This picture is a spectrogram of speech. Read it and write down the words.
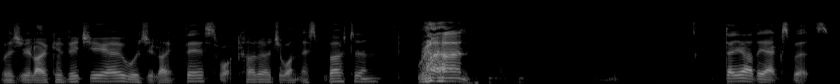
Would you like a video? Would you like this? What color do you want this button? Run! They are the experts.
